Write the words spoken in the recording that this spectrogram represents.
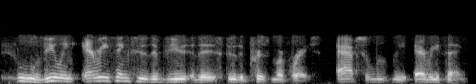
viewing everything through the view the, through the prism of race. Absolutely everything.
